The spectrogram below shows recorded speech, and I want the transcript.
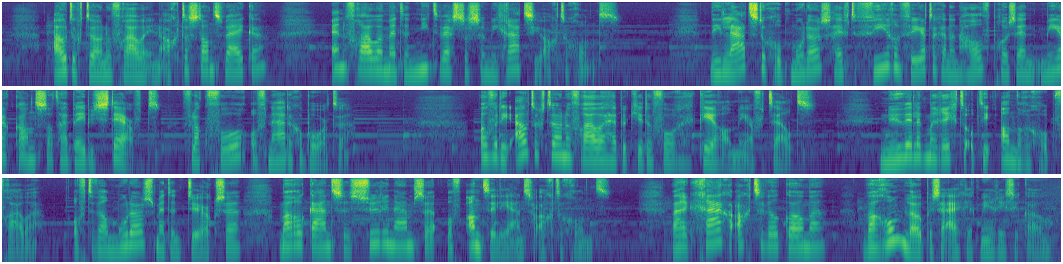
Autochtone vrouwen in achterstandswijken en vrouwen met een niet-westerse migratieachtergrond. Die laatste groep moeders heeft 44,5% meer kans dat haar baby sterft, vlak voor of na de geboorte. Over die autochtone vrouwen heb ik je de vorige keer al meer verteld. Nu wil ik me richten op die andere groep vrouwen, oftewel moeders met een Turkse, Marokkaanse, Surinaamse of Antilliaanse achtergrond. Waar ik graag achter wil komen, waarom lopen ze eigenlijk meer risico?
